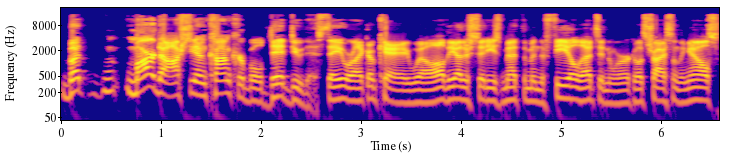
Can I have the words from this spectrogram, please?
But Morosh, the Unconquerable, did do this. They were like, okay, well, all the other cities met them in the field. That didn't work. Let's try something else.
